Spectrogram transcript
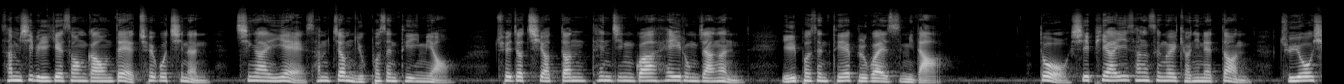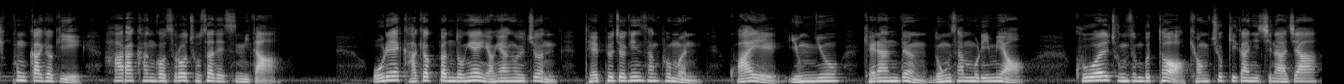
31개 성 가운데 최고치는 칭하이의 3.6%이며 최저치였던 텐진과 헤이룽장은 1%에 불과했습니다. 또 CPI 상승을 견인했던 주요 식품 가격이 하락한 것으로 조사됐습니다. 올해 가격 변동에 영향을 준 대표적인 상품은 과일, 육류, 계란 등 농산물이며 9월 중순부터 경축 기간이 지나자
